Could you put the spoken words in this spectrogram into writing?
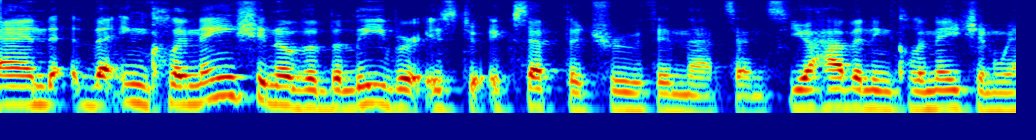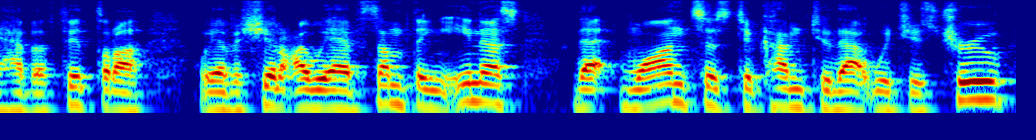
and the inclination of a believer is to accept the truth in that sense. You have an inclination, we have a fitrah, we have a shir'ah, we have something in us that wants us to come to that which is true.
